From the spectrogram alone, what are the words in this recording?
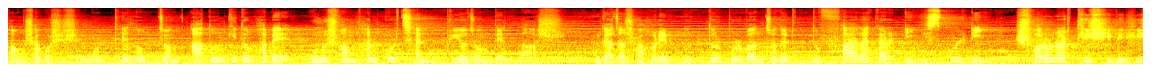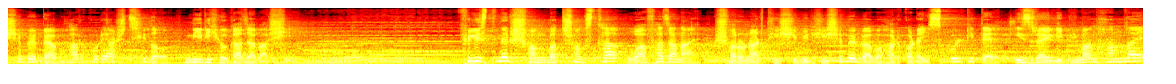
ধ্বংসাবশেষের মধ্যে লোকজন আতঙ্কিতভাবে অনুসন্ধান করছেন প্রিয়জনদের লাশ। গাজা শহরের উত্তর পূর্বাঞ্চলের তুফা এলাকার এই স্কুলটি শরণার্থী শিবির হিসেবে ব্যবহার করে আসছিল নিরীহ গাজাবাসী। ফিলিস্তিনের সংবাদ সংস্থা ওয়াফা জানায়, শরণার্থী শিবির হিসেবে ব্যবহার করা স্কুলটিতে ইসরায়েলি বিমান হামলায়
